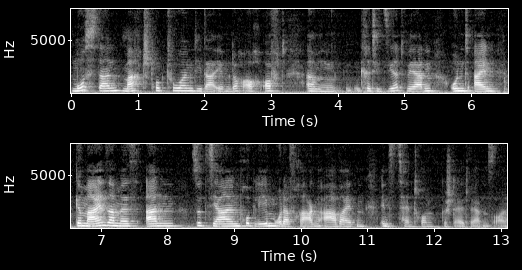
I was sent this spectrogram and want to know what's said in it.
Mustern, Machtstrukturen, die da eben doch auch oft ähm, kritisiert werden und ein gemeinsames an sozialen Problemen oder Fragen arbeiten ins Zentrum gestellt werden soll.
